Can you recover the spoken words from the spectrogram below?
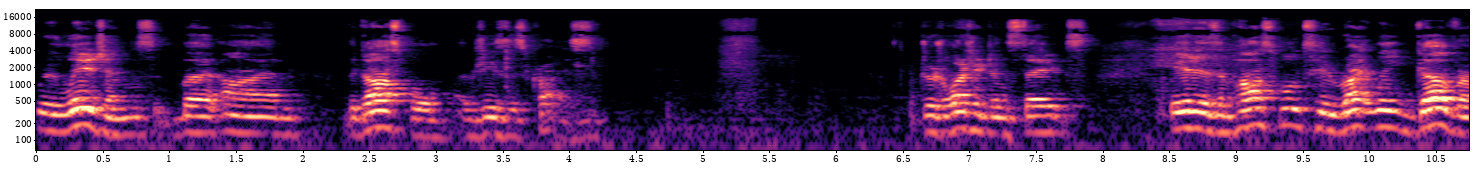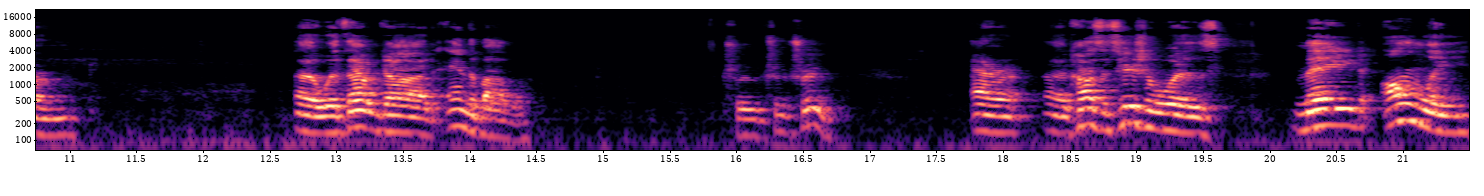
religions, but on the gospel of Jesus Christ. George Washington states, "It is impossible to rightly govern uh, without God and the Bible." True, true, true. Our uh, Constitution was made only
